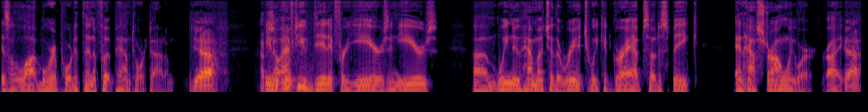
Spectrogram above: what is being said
is a lot more important than a foot pound torqued item. yeah. You know, after you did it for years and years, um, we knew how much of the wrench we could grab, so to speak, and how strong we were. Right? Yeah.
